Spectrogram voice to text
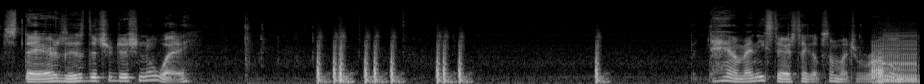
Stairs is the traditional way. But damn, man, these stairs take up so much room.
